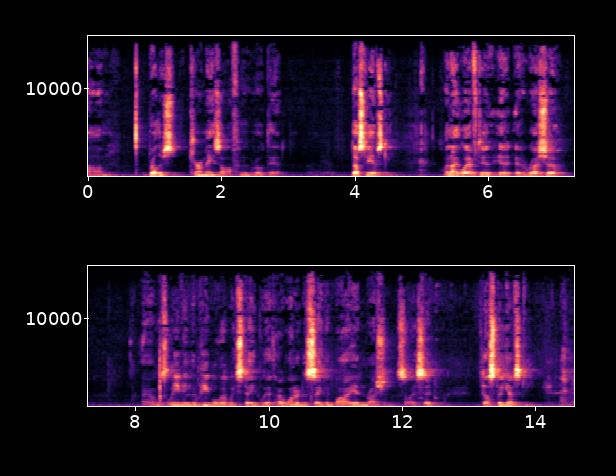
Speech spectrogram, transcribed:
um, Brothers Karamazov, who wrote that? Dostoevsky. When I left it, it, it, Russia, I was leaving the people that we stayed with. I wanted to say goodbye in Russian, so I said, Dostoevsky.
